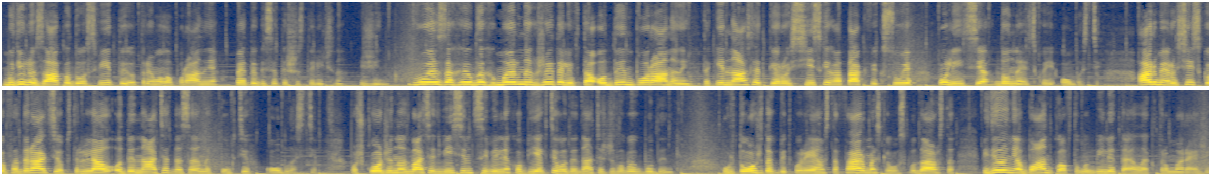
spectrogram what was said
будівлю закладу освіти отримала поранення 56-річна жінка. Двоє загиблих мирних жителів та один поранений. Такі наслідки російських атак фіксує поліція Донецької області. Армія Російської Федерації обстріляла 11 населених пунктів області. Пошкоджено 28 цивільних об'єктів, 11 житлових будинків, гуртожиток, підприємства, фермерське господарство, відділення банку, автомобілі та електромережі.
